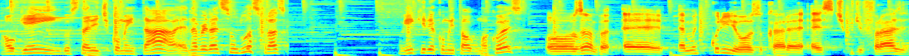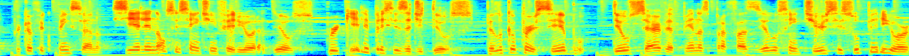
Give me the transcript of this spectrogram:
Alguém gostaria de comentar? É, na verdade, são duas frases. Alguém queria comentar alguma coisa? Ô Zampa, é, é muito curioso, cara, esse tipo de frase, porque eu fico pensando, se ele não se sente inferior a Deus, por que ele precisa de Deus? Pelo que eu percebo, Deus serve apenas para fazê-lo sentir-se superior,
